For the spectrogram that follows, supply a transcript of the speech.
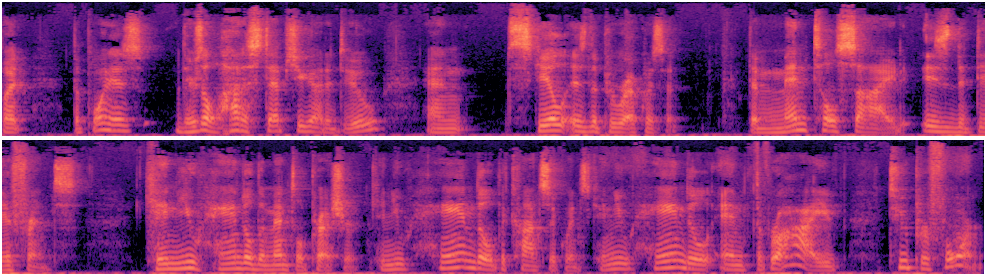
but the point is there's a lot of steps you got to do and skill is the prerequisite. The mental side is the difference. Can you handle the mental pressure? Can you handle the consequence? Can you handle and thrive to perform?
